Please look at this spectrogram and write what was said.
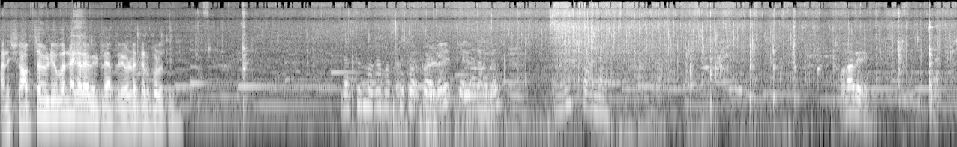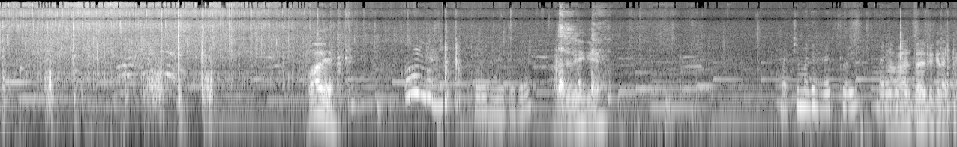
आणि शॉपचा व्हिडिओ पण नाही करायला भेटला आपल्याला एवढं गडबड होती. लसूण बघा मस्त करपवले तेलामध्ये. आणि कांदा. कोण आले कोण आले थोडी हळद वगैरे हळद वगैरे घे मच्छीमध्ये हळद थोडी बऱ्यापैकी हळद बऱ्यापैकी लागते.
